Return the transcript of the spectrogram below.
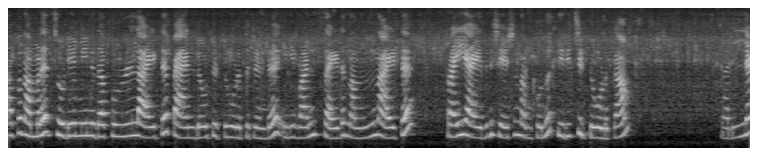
അപ്പോൾ നമ്മൾ ചൊടിയമീൻ ഇതാ ഫുള്ളായിട്ട് പാനിലോട്ട് ഇട്ട് കൊടുത്തിട്ടുണ്ട്. ഇനി വൺ സൈഡ് നന്നായിട്ട് ഫ്രൈ ആയതിന് ശേഷം നമുക്കൊന്ന് തിരിച്ചിട്ട് കൊടുക്കാം. നല്ല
